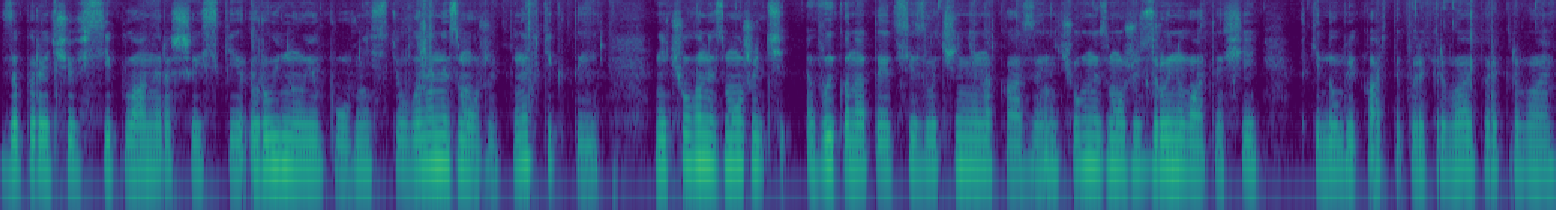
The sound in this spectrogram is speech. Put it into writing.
Заперечую всі плани рашистські, руйную повністю. Вони не зможуть не втікти, нічого не зможуть виконати ці злочинні накази, нічого не зможуть зруйнувати. Ще й такі добрі карти перекриваю, перекриваю.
